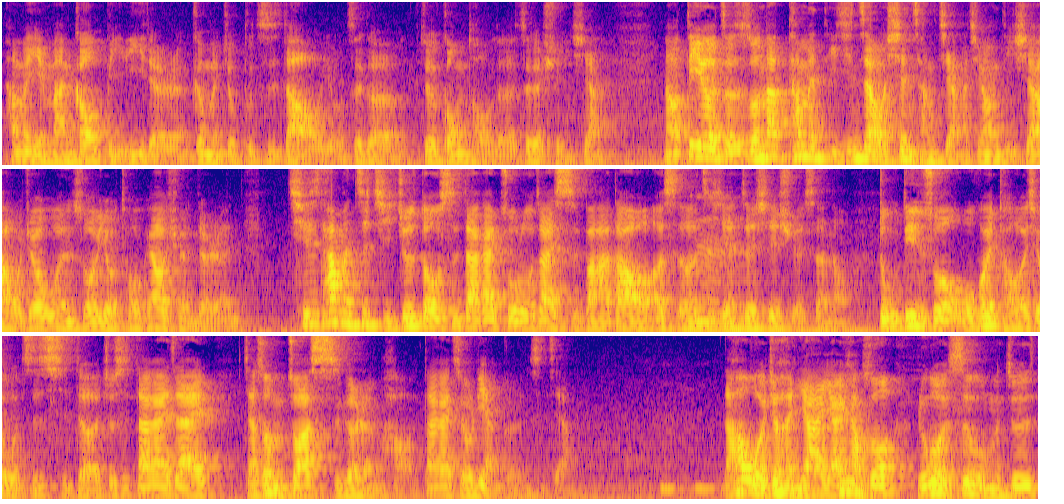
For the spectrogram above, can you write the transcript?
他们也蛮高比例的人根本就不知道有这个就公投的这个选项。然后第二则是说，那他们已经在我现场讲的情况底下，我就问说，有投票权的人。其实他们自己就都是大概坐落在十八到二十二之间，这些学生哦，笃定说我会投，而且我支持的，就是大概在假设我们抓十个人好，大概只有两个人是这样。然后我就很压抑，因为想说，如果是我们就是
